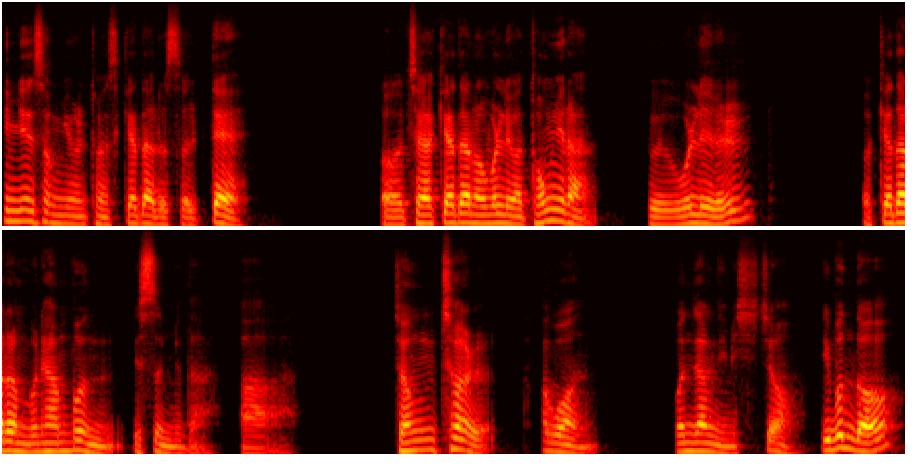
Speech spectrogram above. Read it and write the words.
힘진 성경을 통해서 깨달았을 때 어, 제가 깨달은 원리와 동일한 그 원리를 어, 깨달은 분이 한 분 있습니다. 아, 정철 학원 원장님이시죠. 이분도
